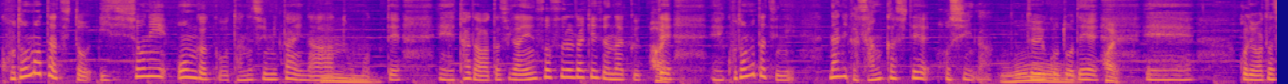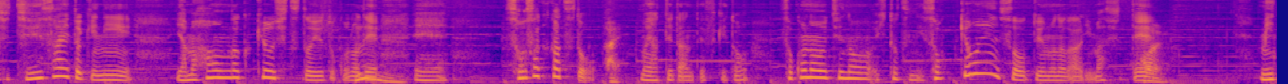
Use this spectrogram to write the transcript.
子どもたちと一緒に音楽を楽しみたいなと思って、えーただ私が演奏するだけじゃなくって、はい。えー子どもたちに何か参加してほしいなということではい。えーこれ私小さい時にヤマハ音楽教室というところで、うん。えー創作活動はい。もやってたんですけどそこのうちの一つに即興演奏というものがありまして、はい。3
